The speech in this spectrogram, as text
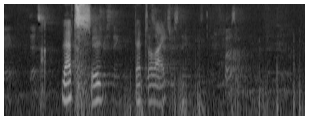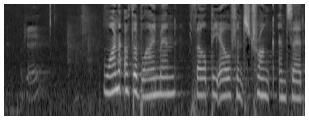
Okay, that's that's interesting. That's all I. Interesting. Okay. One of the blind men felt the elephant's trunk and said,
